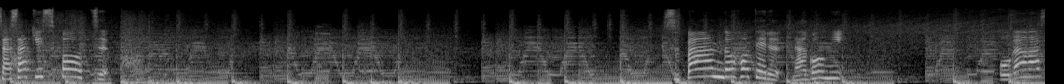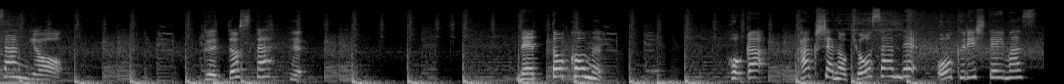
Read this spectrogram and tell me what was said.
佐々木スポーツ。スパーホテルなごみ。小川産業。グッドスタッフ。ネットコム。他各社の協賛でお送りしています。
